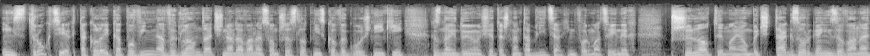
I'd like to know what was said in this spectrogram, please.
Instrukcje, jak ta kolejka powinna wyglądać, nadawane są przez lotniskowe głośniki, znajdują się też na tablicach informacyjnych. Przyloty mają być tak zorganizowane,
